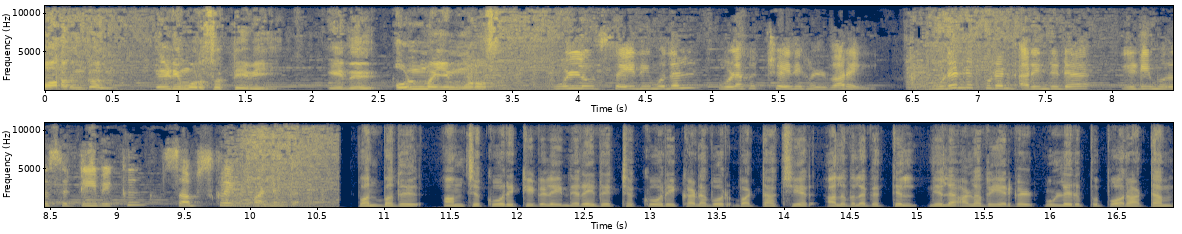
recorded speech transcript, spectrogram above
பாருங்கள் இடிமுரசு டிவி இது உண்மையின் முரசு. உள்ளூர் செய்தி முதல் உலகச் செய்திகள் வரை உடனுக்குடன் அறிந்திட இடிமுரசு டிவிக்கு சப்ஸ்கிரைப் பண்ணுங்க. ஒன்பது அம்ச கோரிக்கைகளை நிறைவேற்றக் கோரி கடவூர் வட்டாட்சியர் அலுவலகத்தில் நில அளவையர்கள் உள்ளிருப்பு போராட்டம்.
